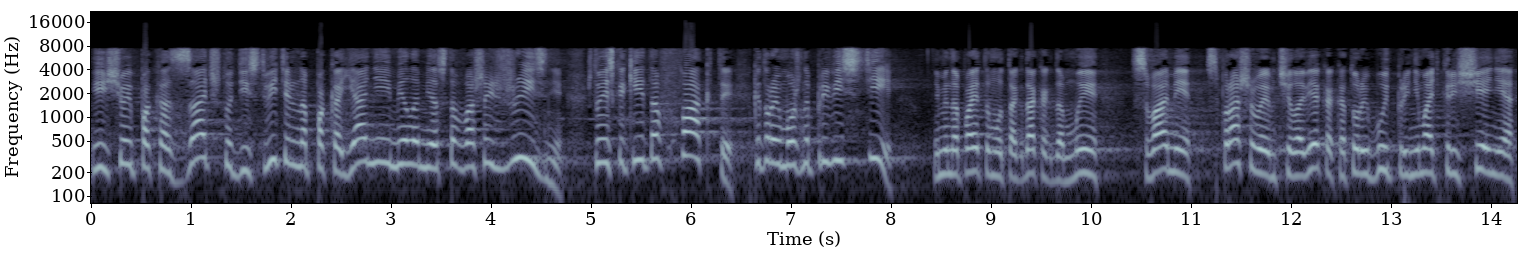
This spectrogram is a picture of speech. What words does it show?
и еще и показать, что действительно покаяние имело место в вашей жизни, что есть какие-то факты, которые можно привести. Именно поэтому тогда, когда мы с вами спрашиваем человека, который будет принимать крещение,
